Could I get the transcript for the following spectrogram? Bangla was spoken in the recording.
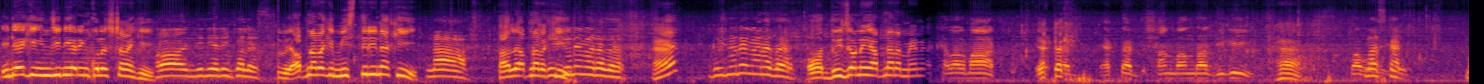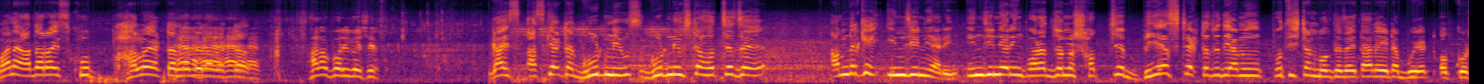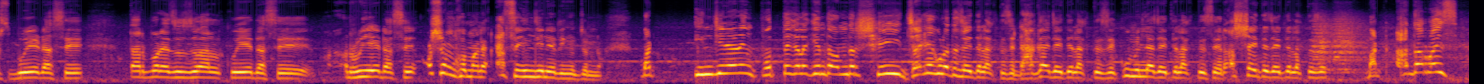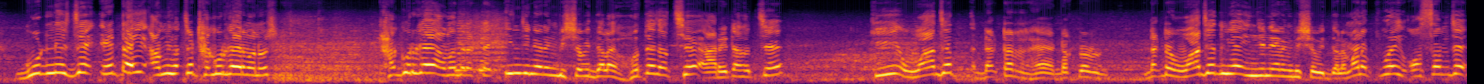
এটা কি ইঞ্জিনিয়ারিং কলেজটা নাকি? হ্যাঁ ইঞ্জিনিয়ারিং কলেজ আপনারা কি মিস্ত্রি নাকি? না। তাহলে আপনারা কি? দুইজনে ম্যানেজার হ্যাঁ? দুইজনে ম্যানেজার ও দুইজনেই আপনারা মেন খেলার মাঠ। একটা একটা সানবান্ধার দিঘি। হ্যাঁ। মাঝখান মানে আদারওয়াইজ খুব ভালো একটা লেভেলের হ্যাঁ, একটা হ্যাঁ, হ্যাঁ। ভালো পরিবেশের। গাইস আজকে একটা গুড নিউজ গুড নিউজটা হচ্ছে যে আমাদেরকে ইঞ্জিনিয়ারিং ইঞ্জিনিয়ারিং পড়ার জন্য সবচেয়ে বেস্ট একটা যদি আমি প্রতিষ্ঠান বলতে যাই, তাহলে এটা বুয়েট অফকোর্স বুয়েট আছে, তারপর অ্যাজ ইউজুয়াল কুয়েদ আছে রুয়েড আছে, অসংখ্য মানে আছে ইঞ্জিনিয়ারিংয়ের জন্য। বাট ইঞ্জিনিয়ারিং পড়তে গেলে কিন্তু আমাদের সেই জায়গাগুলোতে যাইতে লাগতেছে, ঢাকায় যাইতে লাগতেছে, কুমিল্লা যাইতে লাগতেছে, রাজশাহীতে যাইতে লাগতেছে। বাট আদারওয়াইজ গুড নিউজ যে এটাই আমি হচ্ছে ঠাকুরগাঁয়ের মানুষ। ঠাকুরগাঁয়ে আমাদের একটা ইঞ্জিনিয়ারিং বিশ্ববিদ্যালয় হতে যাচ্ছে, আর এটা হচ্ছে কি ওয়াজেদ? ডাক্তার হ্যাঁ ডক্টর ডাক্তার ওয়াজেদ মিয়া ইঞ্জিনিয়ারিং বিশ্ববিদ্যালয়। মানে পুরাই অসম যে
